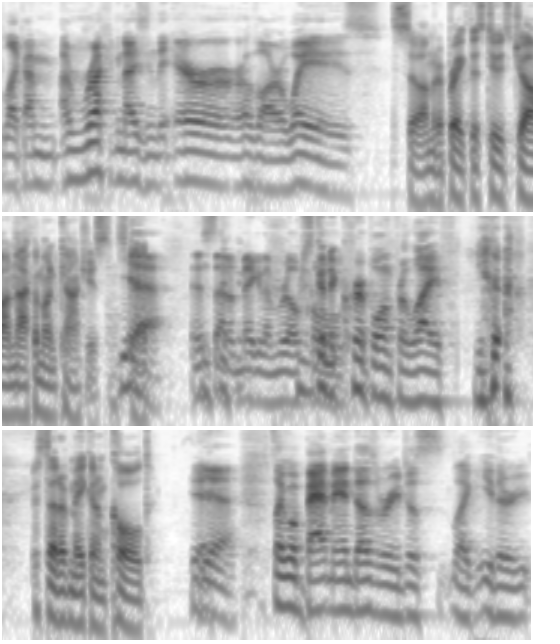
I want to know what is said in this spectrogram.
Like I'm I'm recognizing the error of our ways. So I'm going to break this dude's jaw and knock him unconscious instead. Yeah, instead of making them real I'm Just cold. gonna cripple him for life. Yeah, instead of making him cold. yeah. It's like what Batman does, where he just like either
